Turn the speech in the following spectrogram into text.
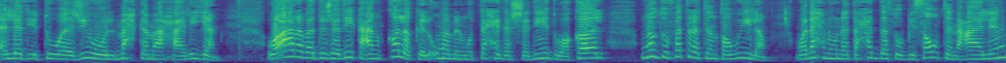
الذي تواجهه المحكمة حاليا. وأعرب دوجاريك عن قلق الأمم المتحدة الشديد وقال منذ فترة طويلة ونحن نتحدث بصوت عال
